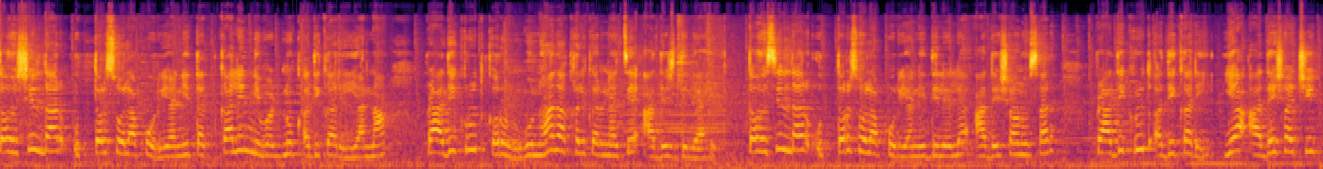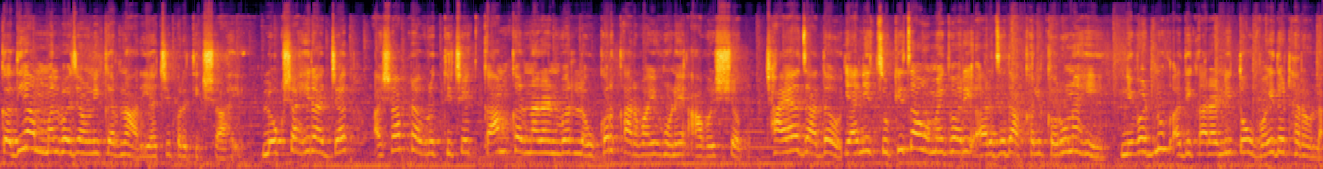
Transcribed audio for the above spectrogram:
तहसीलदार उत्तर सोलापूर यांनी तत्कालीन निवडणूक अधिकारी यांना प्राधिकृत करून गुन्हा दाखल करण्याचे आदेश दिले आहेत. तहसीलदार उत्तर सोलापूर यांनी दिलेल्या आदेशानुसार प्राधिकृत अधिकारी या आदेशाची कधी अंमलबजावणी करणार याची प्रतीक्षा आहे. लोकशाही राज्यात अशा प्रवृत्तीचे काम करणाऱ्यांवर लवकर कारवाई होणे आवश्यक. छाया जाधव यांनी चुकीचा उमेदवारी अर्ज दाखल करूनही निवडणूक अधिकाऱ्यांनी तो वैध ठरवला.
